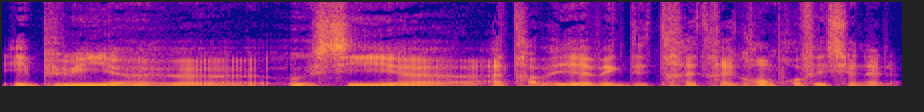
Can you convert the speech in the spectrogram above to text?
et puis aussi à travailler avec des très très grands professionnels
